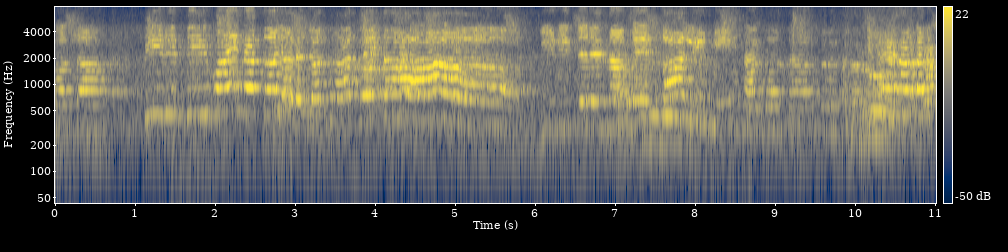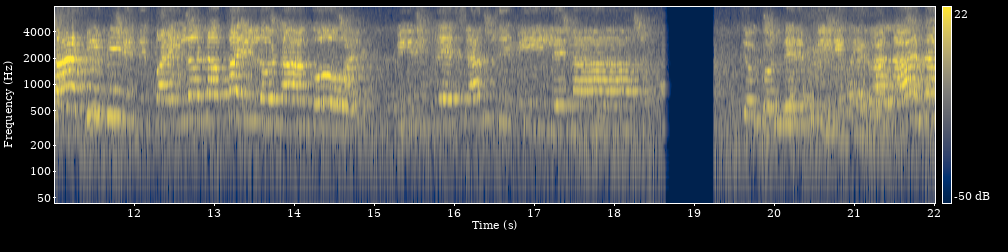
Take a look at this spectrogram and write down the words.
কথা। পিরিতি হয় না তয়ার যথা কথা পিরিতের নামে কালি মিঠা কথা। কাটি পিরিতি পাইল না পাইল না গো। পিরিতে শান্তি মিলে না। জগতের পিরিতি বালা না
